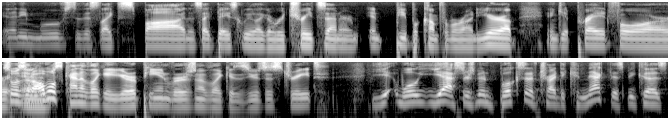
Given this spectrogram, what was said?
and then he moves to this like spa and it's like basically like a retreat center and, and people come from around Europe and get prayed for. So is it and- almost kind of like a European version of like Azusa Street? Yeah, well, yes. There's been books that have tried to connect this because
